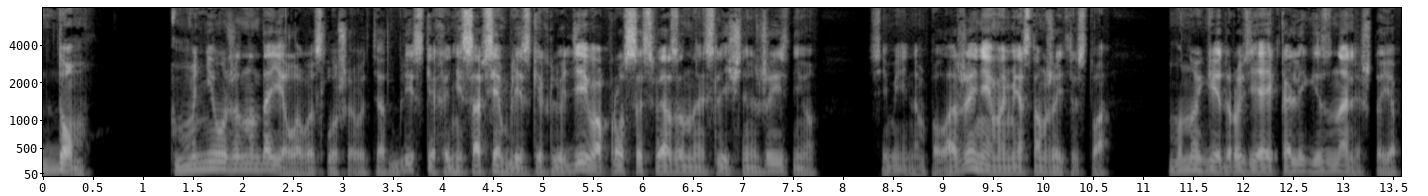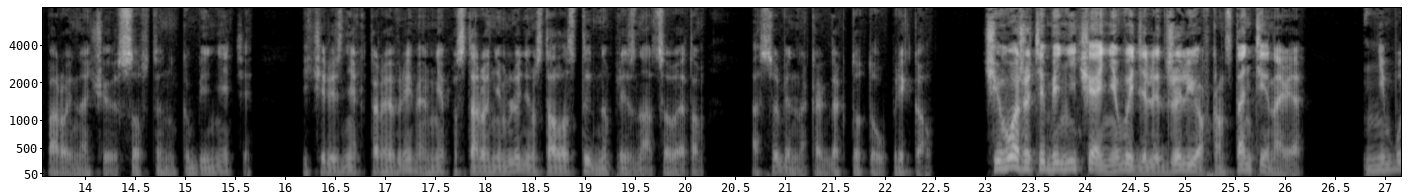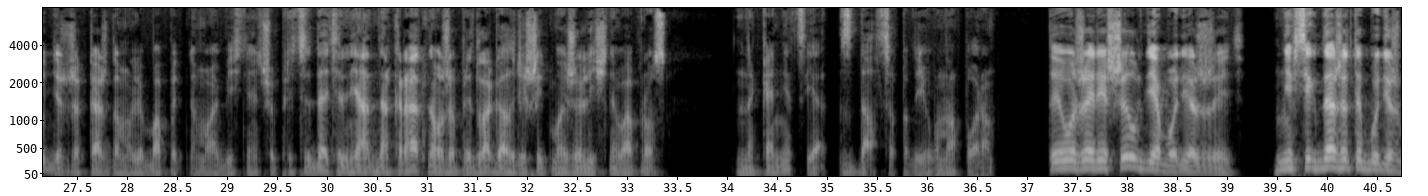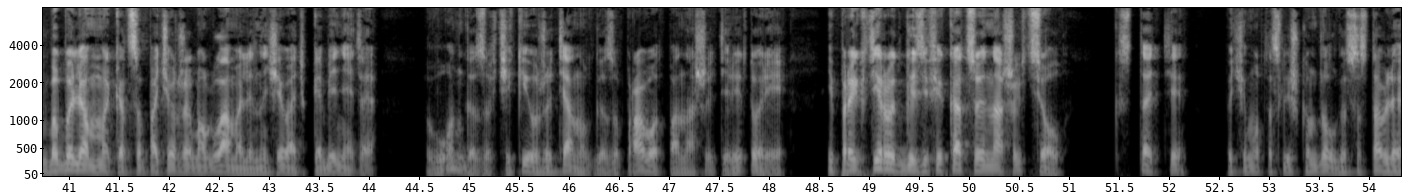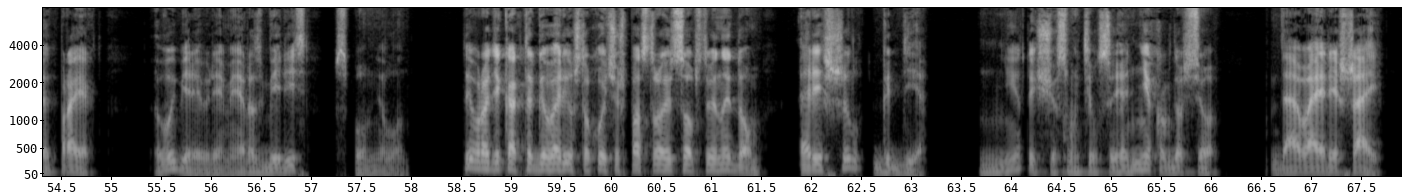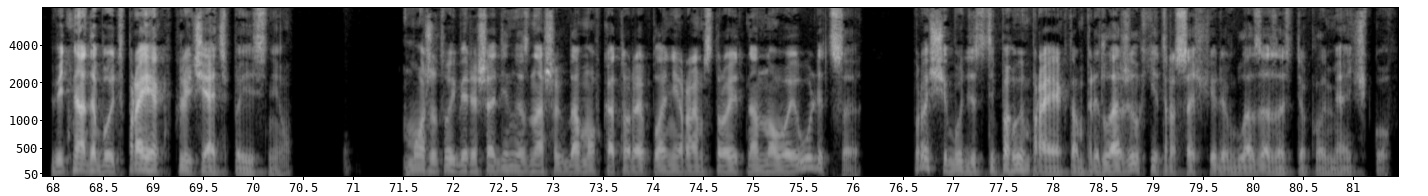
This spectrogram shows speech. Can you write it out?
Дом. Мне уже надоело выслушивать от близких и не совсем близких людей вопросы, связанные с личной жизнью, семейным положением и местом жительства. Многие друзья и коллеги знали, что я порой ночую в собственном кабинете, и через некоторое время мне, посторонним людям, стало стыдно признаться в этом, особенно когда кто-то упрекал. «Чего же тебе Нечай не выделит жилье в Константинове?» Не будешь же каждому любопытному объяснять, что председатель неоднократно уже предлагал решить мой жилищный вопрос. Наконец я сдался под его напором. — Ты уже решил, где будешь жить? Не всегда же ты будешь бобылем мыкаться по чужим углам или ночевать в кабинете. Вон газовчики уже тянут газопровод по нашей территории и проектируют газификацию наших сел. Кстати, почему-то слишком долго составляют проект. Выбери время и разберись, — вспомнил он. — Ты вроде как-то говорил, что хочешь построить собственный дом. Решил, где? — Нет, еще смутился я. Некогда все. — Давай решай. Ведь надо будет в проект включать, — пояснил. — Может, выберешь один из наших домов, которые планируем строить на новой улице? Проще будет с типовым проектом, — предложил, хитро сощурив глаза за стеклами очков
